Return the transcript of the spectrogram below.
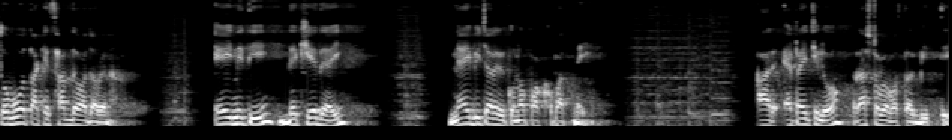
তবুও তাকে ছাড় দেওয়া যাবে না। এই নীতি দেখিয়ে দেয় ন্যায় বিচারের কোনো পক্ষপাত নেই। আর এটাই ছিল রাষ্ট্র ব্যবস্থার ভিত্তি।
